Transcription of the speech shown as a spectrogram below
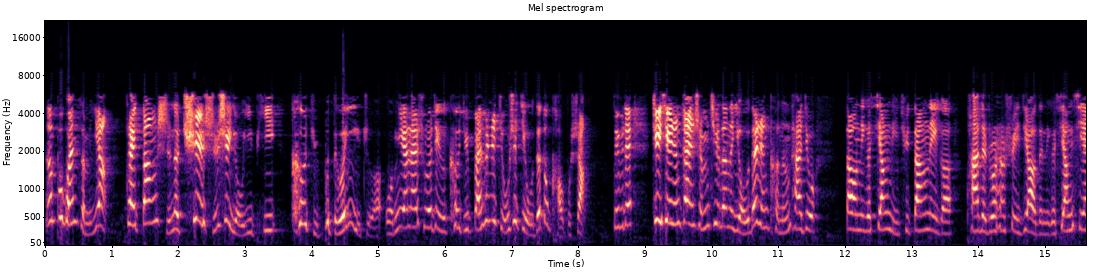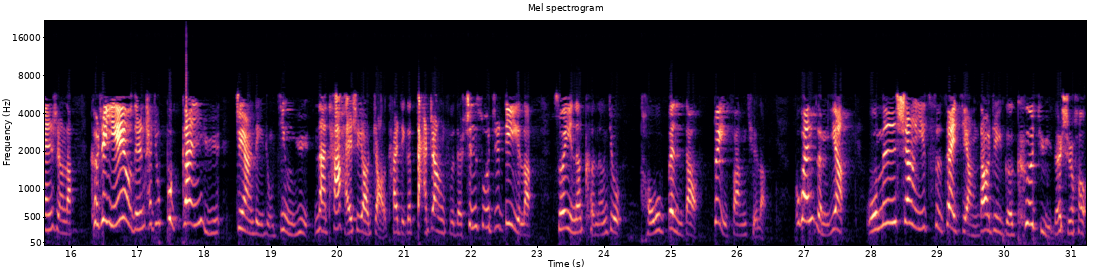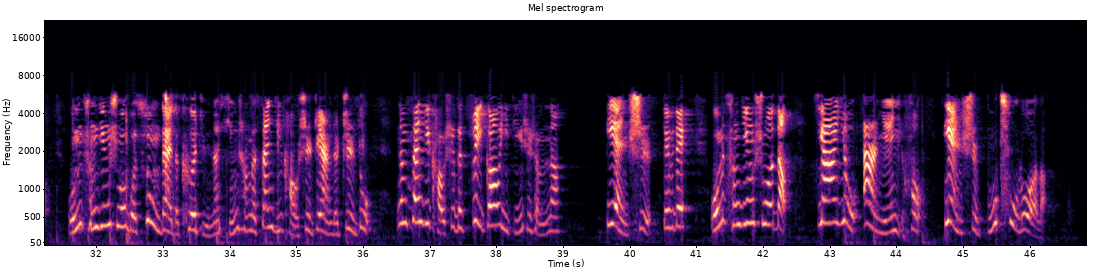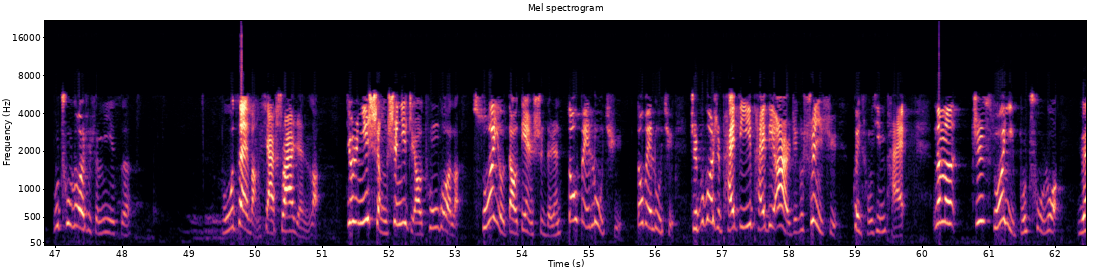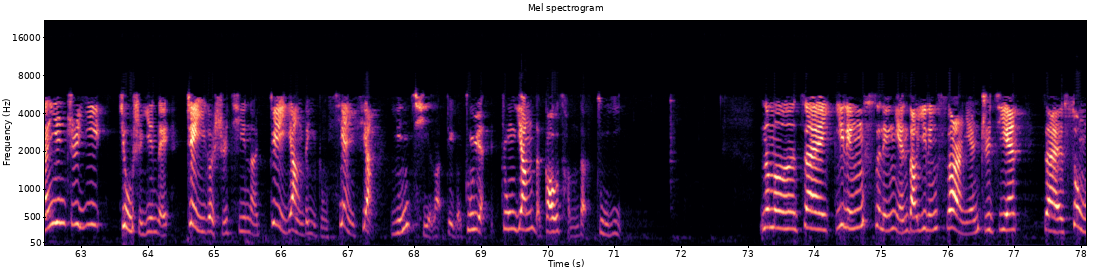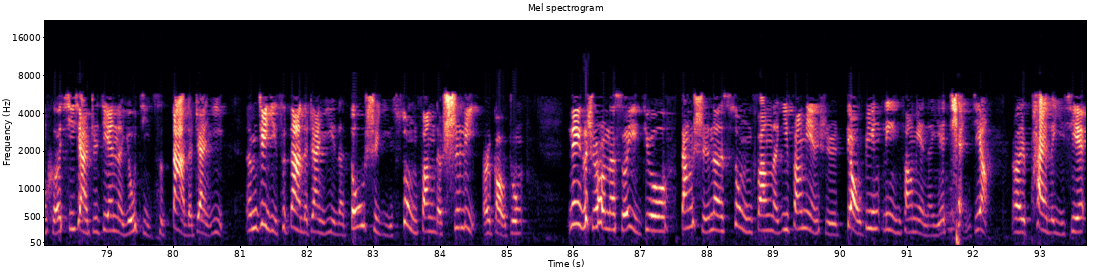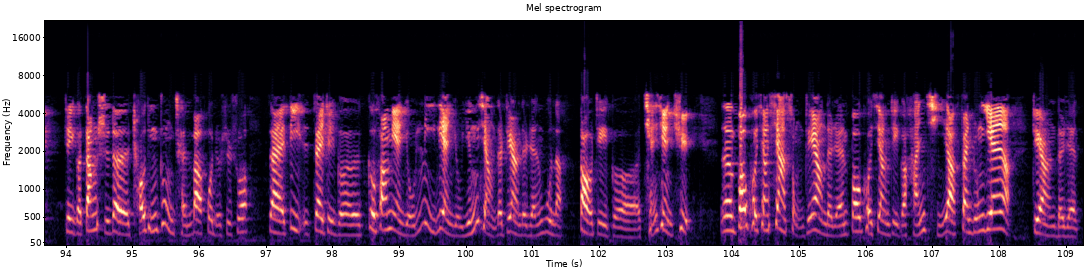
那不管怎么样，在当时呢，确实是有一批科举不得意者。我们原来说这个科举百分之九十九的都考不上，对不对？这些人干什么去了呢？有的人可能他就到那个乡里去当那个趴在桌上睡觉的那个乡先生了。可是也有的人他就不甘于这样的一种境遇，那他还是要找他这个大丈夫的伸缩之地了，所以呢，可能就投奔到对方去了。不管怎么样，我们上一次在讲到这个科举的时候，我们曾经说过，宋代的科举呢形成了三级考试这样的制度。那么三级考试的最高一级是什么呢？殿试，对不对？我们曾经说到，嘉佑二年以后。殿试不处落了，不处落是什么意思？不再往下刷人了，就是你省试，你只要通过了，所有到殿试的人都被录取，都被录取，只不过是排第一、排第二这个顺序会重新排。那么之所以不处落，原因之一就是因为这一个时期呢，这样的一种现象引起了这个中院中央的高层的注意。那么，在一零四零年到一零四二年之间，在宋和西夏之间呢，有几次大的战役。那么这几次大的战役呢，都是以宋方的失利而告终。那个时候呢，所以就当时呢，宋方呢，一方面是调兵，另一方面呢，也遣将，呃，派了一些这个当时的朝廷重臣吧，或者是说在地在这个各方面有历练、有影响的这样的人物呢。到这个前线去，嗯，包括像夏竦这样的人，包括像这个韩琦啊、范仲淹啊这样的人。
